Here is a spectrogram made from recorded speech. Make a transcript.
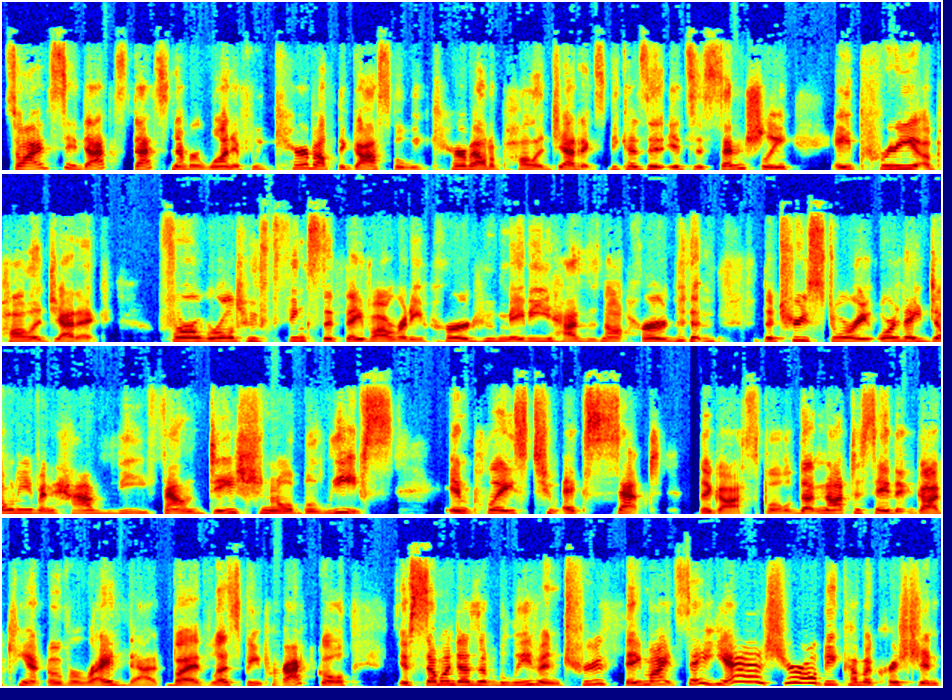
so i'd say that's that's number one if we care about the gospel we care about apologetics because it, it's essentially a pre-apologetic for a world who thinks that they've already heard who maybe has not heard the, the true story or they don't even have the foundational beliefs in place to accept the gospel. Not to say that God can't override that, but let's be practical. If someone doesn't believe in truth, they might say, "Yeah, sure, I'll become a Christian,"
